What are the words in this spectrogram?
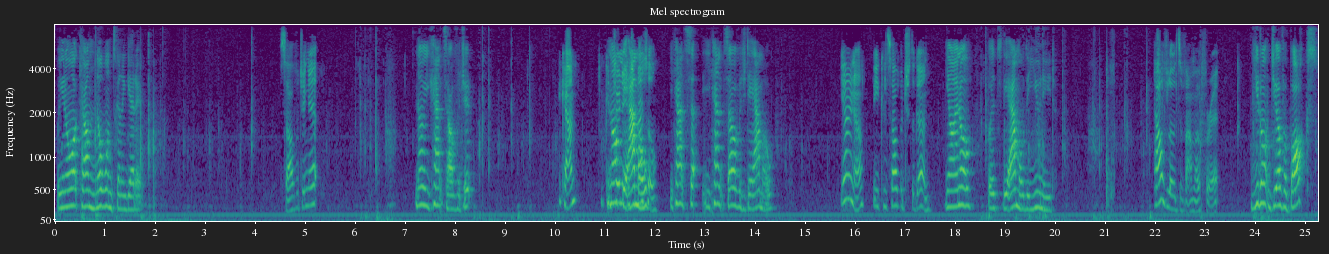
But you know what, Cal? No one's gonna get it. Salvaging it? No, you can't salvage it. You can. You can Not turn the it into ammo. metal. You can't. You can't salvage the ammo. Yeah, I know. But you can salvage the gun. Yeah, I know, but it's the ammo that you need. I have loads of ammo for it. You don't. Do you have a box?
